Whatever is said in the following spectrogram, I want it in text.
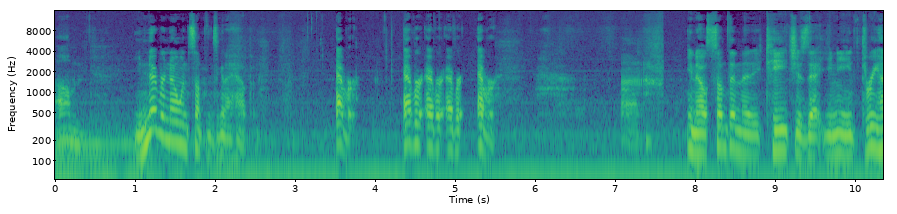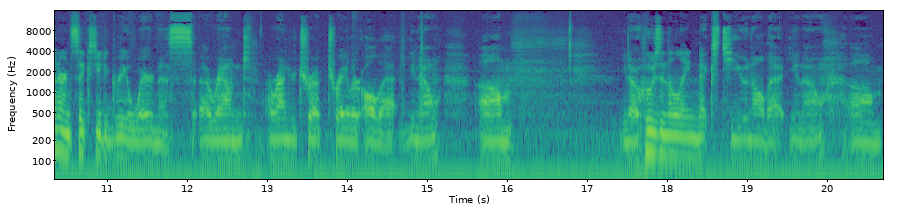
Um, you never know when something's going to happen. Ever. Ever, ever, ever, ever. You know something that he teaches is that you need 360 degree awareness around around your truck trailer all that you know? Um, you know who's in the lane next to you and all that you know? Um,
